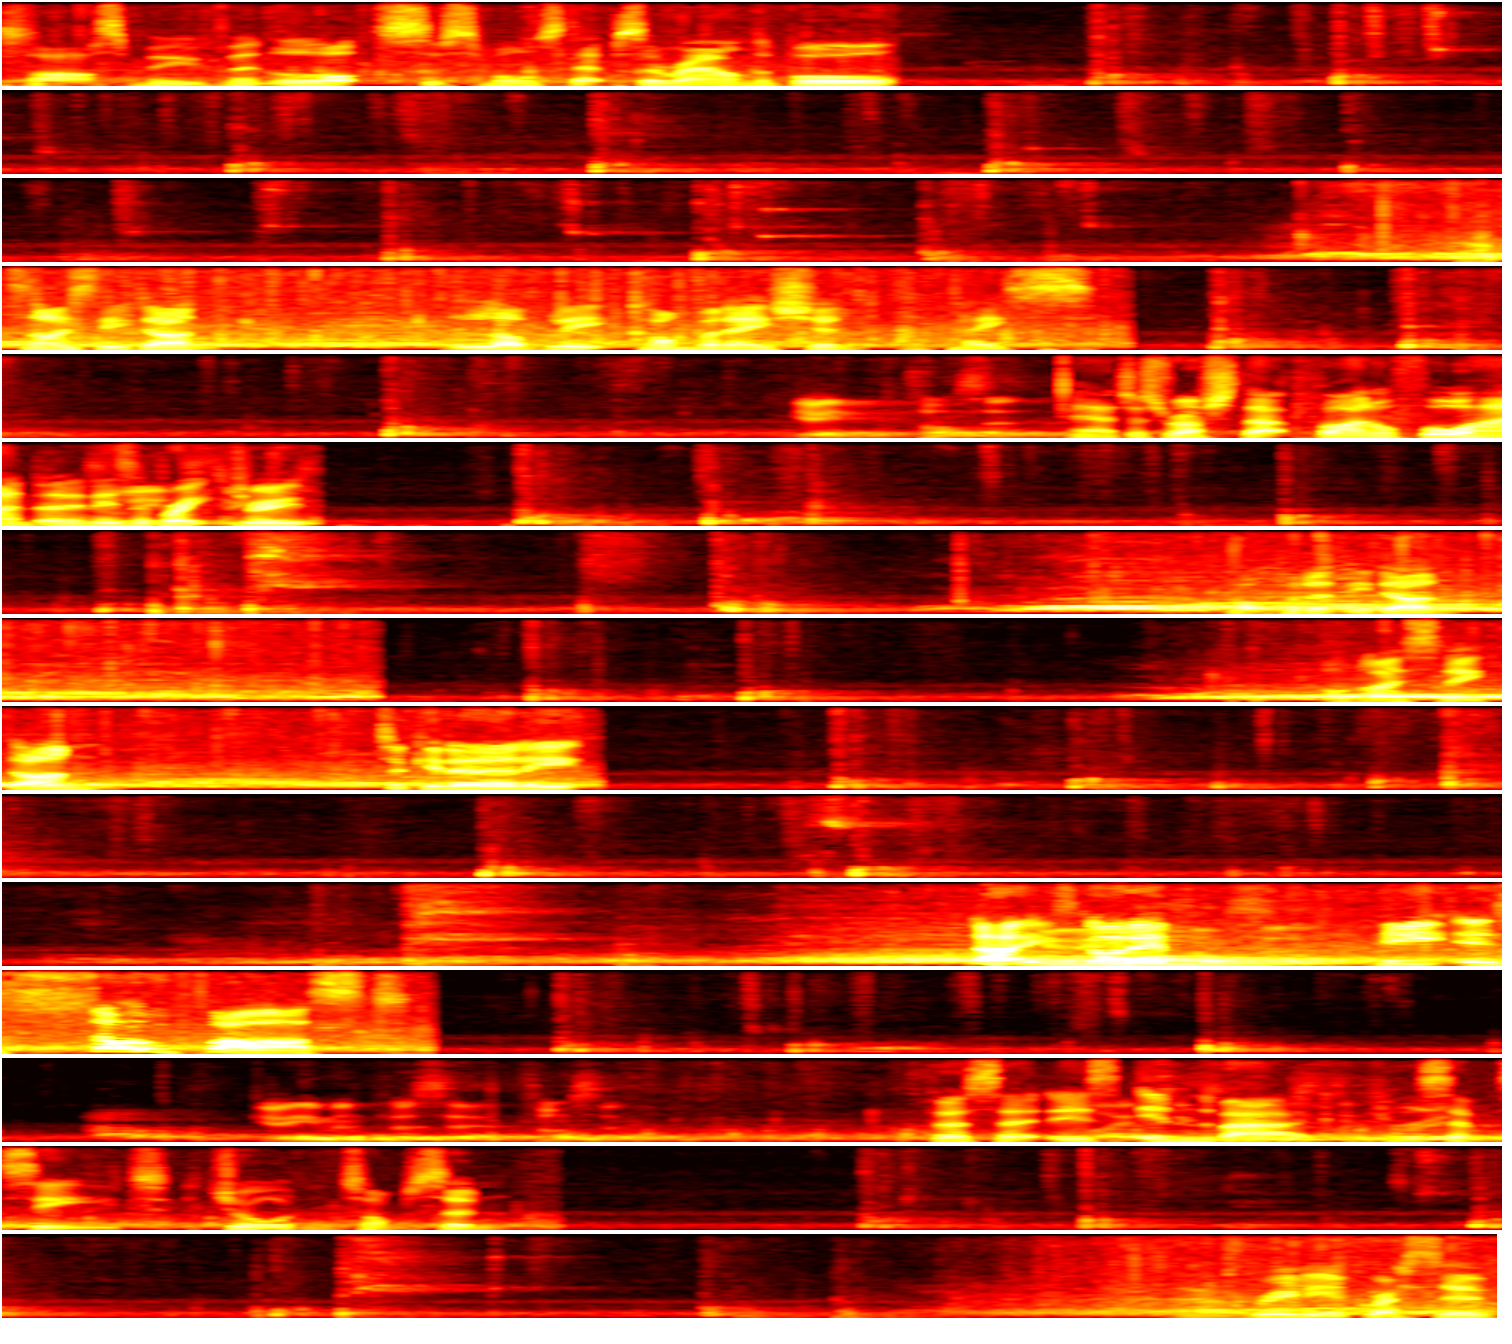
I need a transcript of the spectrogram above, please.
Fast movement, lots of small steps around the ball. That's nicely done. Lovely combination and pace. Again, Thompson. Yeah, just rushed that final forehand and it is a breakthrough. Confidently done. Oh, nicely done. Took it early. Ah, he's got him. He is so fast. First set is in the bag for the seventh seed, Jordan Thompson. Yeah, really aggressive.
